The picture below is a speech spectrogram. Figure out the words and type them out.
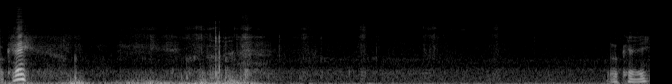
okay Okay.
